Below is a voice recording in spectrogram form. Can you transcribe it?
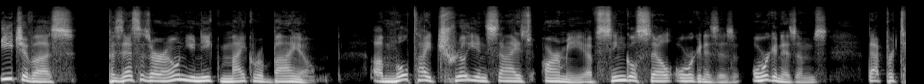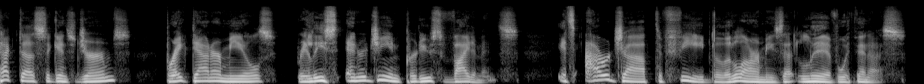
Each of us possesses our own unique microbiome, a multi trillion sized army of single cell organisms, organisms that protect us against germs, break down our meals, release energy, and produce vitamins. It's our job to feed the little armies that live within us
